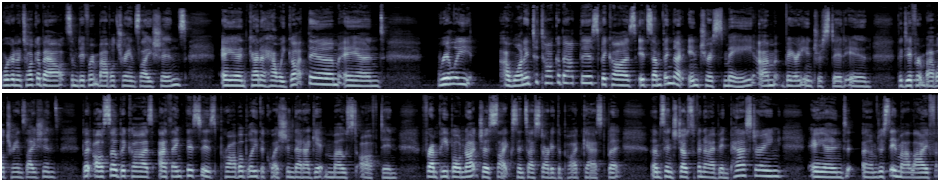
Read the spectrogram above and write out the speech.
we're going to talk about some different Bible translations and kind of how we got them and really I wanted to talk about this because it's something that interests me. I'm very interested in the different Bible translations, but also because I think this is probably the question that I get most often from people, not just like since I started the podcast, but um, since Joseph and I have been pastoring and um, just in my life.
